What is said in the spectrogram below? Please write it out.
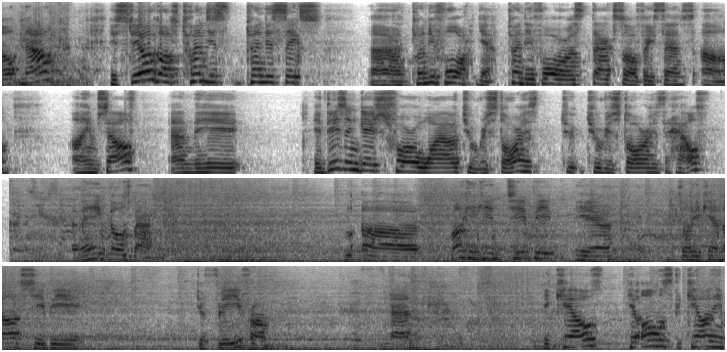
So now he still got 20, 26 uh, 24 yeah 24 stacks of essence on on himself. And he he disengaged for a while to restore his to, to restore his health. And then he goes back. Uh, Monkey King TP here. So he cannot TP to flee from. And he kills he almost killed him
